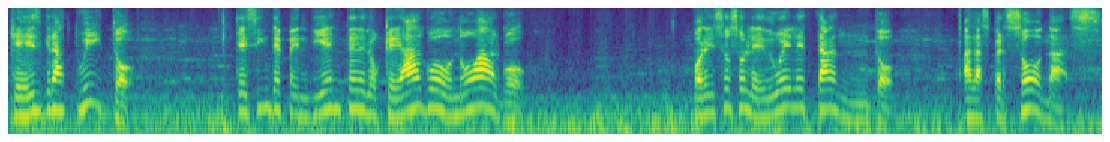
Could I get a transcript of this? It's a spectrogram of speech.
que es gratuito, que es independiente de lo que hago o no hago. Por eso eso le duele tanto a las personas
